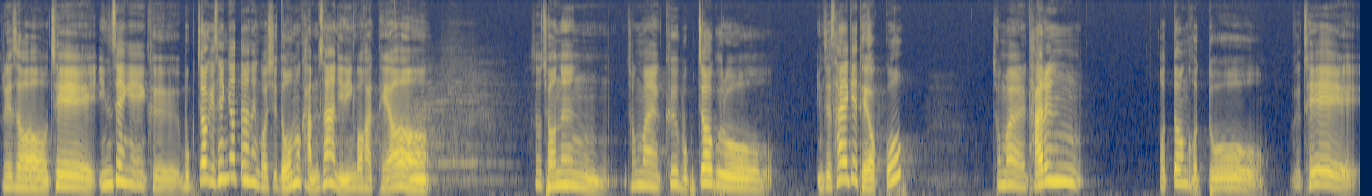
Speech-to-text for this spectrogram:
그래서 제 인생에 그 목적이 생겼다는 것이 너무 감사한 일인 것 같아요. 그래서 저는 정말 그 목적으로 이제 살게 되었고, 정말 다른 어떤 것도 제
